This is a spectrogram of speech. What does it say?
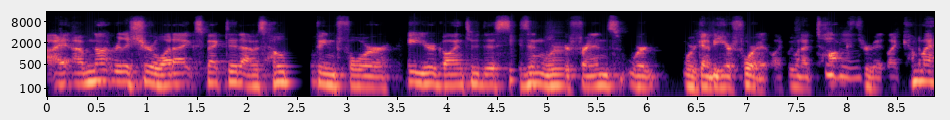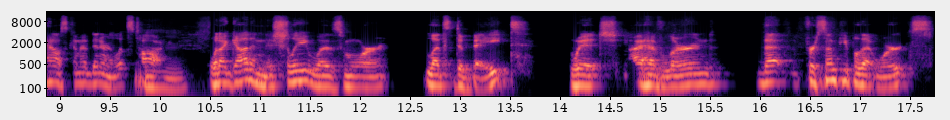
I, I'm not really sure what I expected. I was hoping for, hey, you're going through this season. We're friends. We're we're going to be here for it. Like we want to talk Mhm. through it. Like come to my house, come have dinner, let's talk. Mhm. What I got initially was more let's debate, which I have learned that for some people that works,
